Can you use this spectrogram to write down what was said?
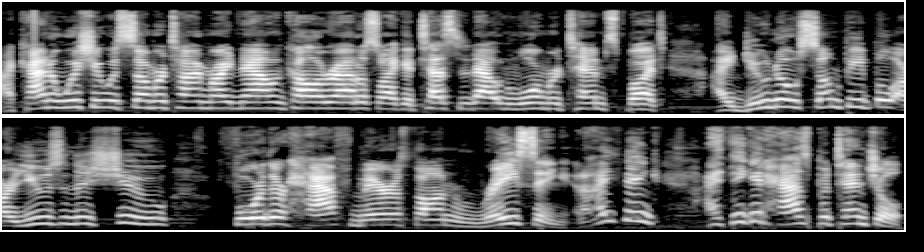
I kind of wish it was summertime right now in Colorado so I could test it out in warmer temps, but I do know some people are using this shoe for their half marathon racing. And I think I think it has potential.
